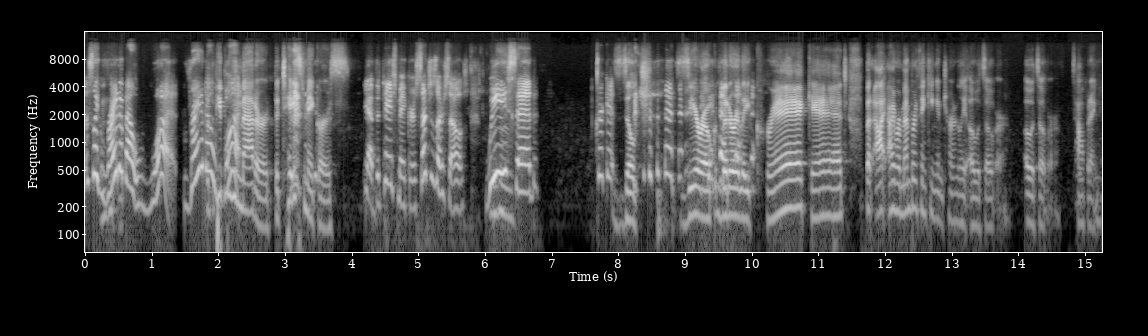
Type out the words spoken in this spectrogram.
it's like Mhm. right about what? Right about the people what? who matter, the tastemakers, yeah, the tastemakers, such as ourselves, we Mhm. said cricket. zilch, zero, literally cricket. But I, I remember thinking internally, oh, it's over. Oh, it's over. It's happening.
